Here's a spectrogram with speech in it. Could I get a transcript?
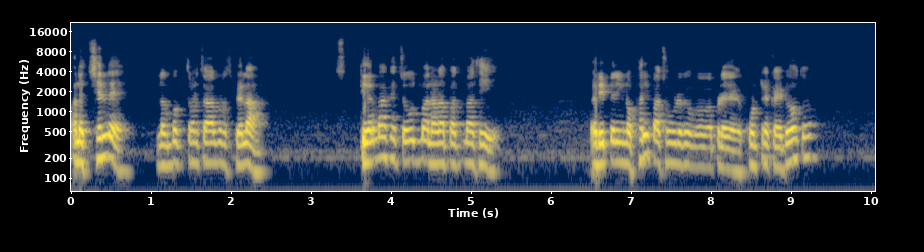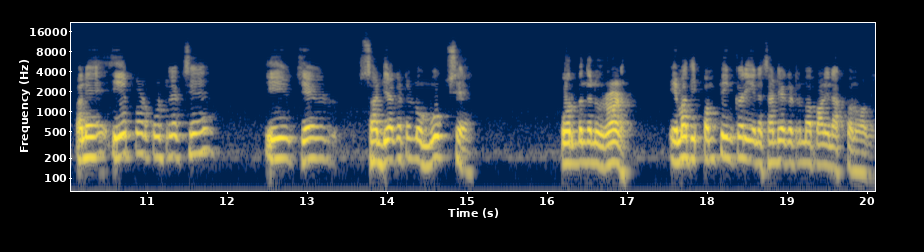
અને છેલ્લે લગભગ ત્રણ ચાર વર્ષ પહેલાં તેરમા કે ચૌદમાં નાણાં પંચમાંથી રિપેરિંગનો ફરી પાછો ઓર્ડર આપણે કોન્ટ્રાક્ટ કાઢ્યો હતો. અને એ પણ કોન્ટ્રાક્ટ છે, એ જે સાંઢિયા ગટરનો મુખ છે, પોરબંદરનું રણ, એમાંથી પમ્પિંગ કરી અને સાંઢિયા ગટરમાં પાણી નાખવાનું આવે.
